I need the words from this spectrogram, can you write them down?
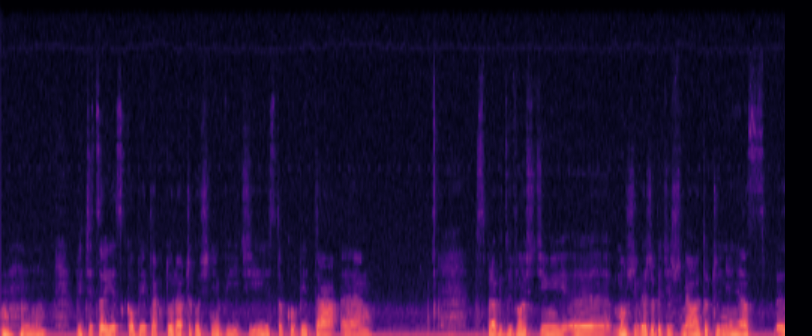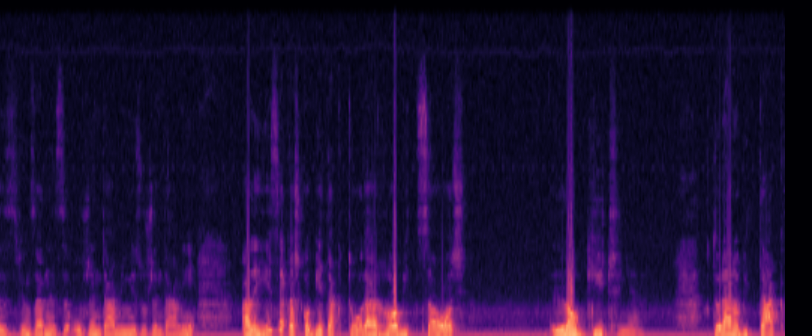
Mhm. Wiecie co, jest kobieta, która czegoś nie widzi, jest to kobieta em, sprawiedliwości. E, możliwe, że będziesz miała do czynienia z, e, związane z urzędami, nie z urzędami, ale jest jakaś kobieta, która robi coś logicznie, która robi tak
